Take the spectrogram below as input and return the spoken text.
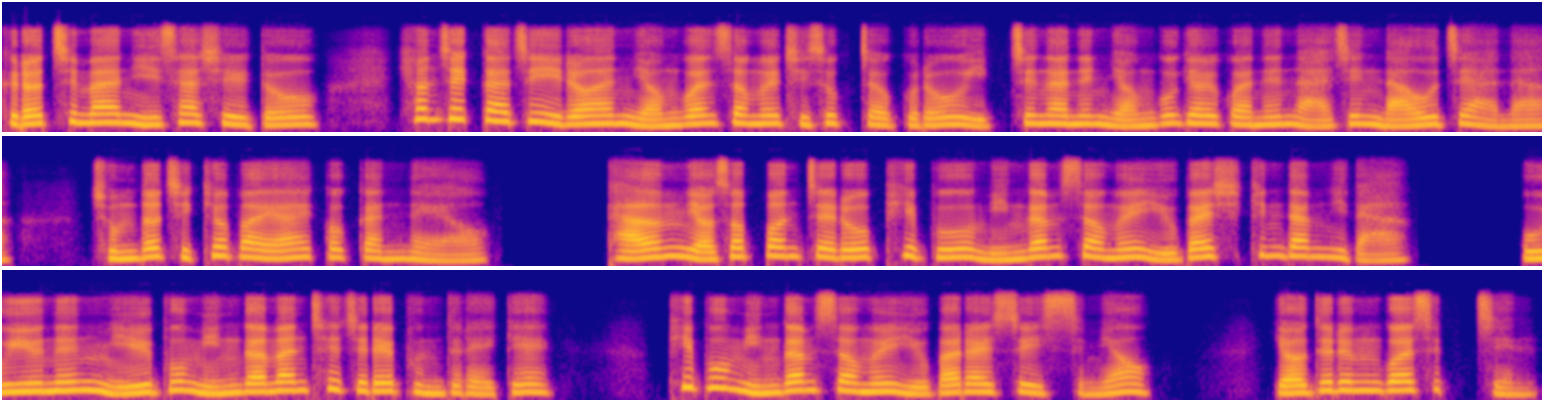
그렇지만 이 사실도 현재까지 이러한 연관성을 지속적으로 입증하는 연구 결과는 아직 나오지 않아 좀 더 지켜봐야 할 것 같네요. 다음 여섯 번째로 피부 민감성을 유발시킨답니다. 우유는 일부 민감한 체질의 분들에게 피부 민감성을 유발할 수 있으며 여드름과 습진,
